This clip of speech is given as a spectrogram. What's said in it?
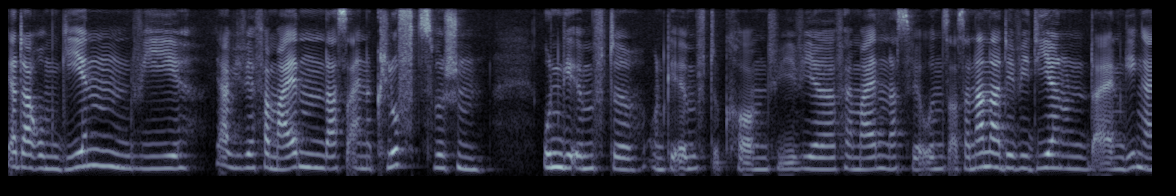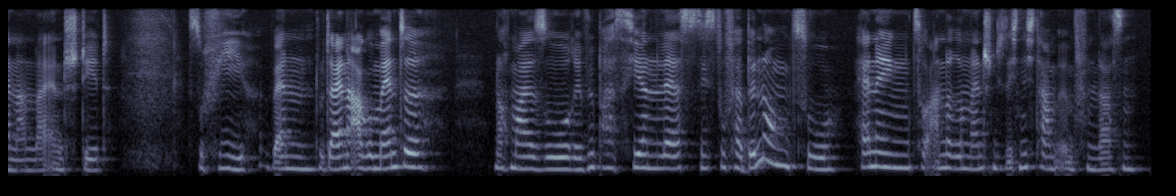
ja darum gehen, wie, ja, wie wir vermeiden, dass eine Kluft zwischen ungeimpfte und geimpfte kommt, wie wir vermeiden, dass wir uns auseinander dividieren und ein Gegeneinander entsteht. Sophie, wenn du deine Argumente nochmal so Revue passieren lässt, siehst du Verbindungen zu Henning, zu anderen Menschen, die sich nicht haben impfen lassen?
